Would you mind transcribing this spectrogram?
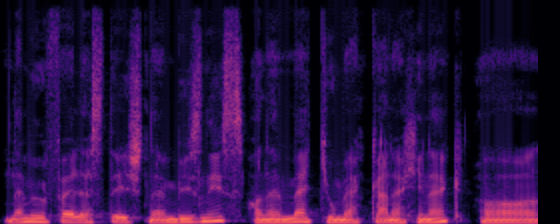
nem önfejlesztés, nem biznisz, hanem Matthew McConaughey-nek, a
